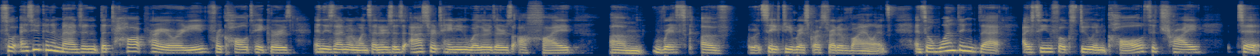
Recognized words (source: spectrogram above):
So, as you can imagine, the top priority for call takers in these 911 centers is ascertaining whether there's a high um, risk of uh, safety risk or threat of violence. And so, one thing that I've seen folks do in call to try to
